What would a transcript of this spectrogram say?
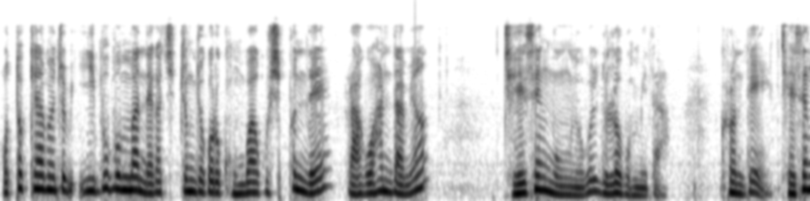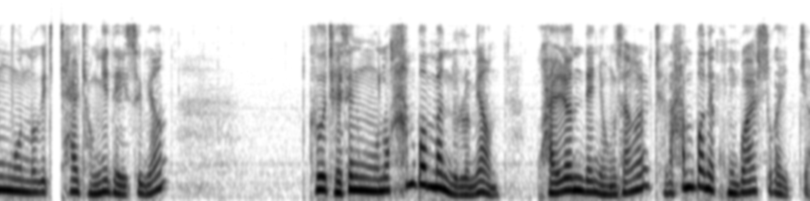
어떻게 하면 좀 이 부분만 내가 집중적으로 공부하고 싶은데 라고 한다면 재생 목록을 눌러봅니다. 그런데 재생 목록이 잘 정리되어 있으면 그 재생 목록 한 번만 누르면 관련된 영상을 제가 한 번에 공부할 수가 있죠.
